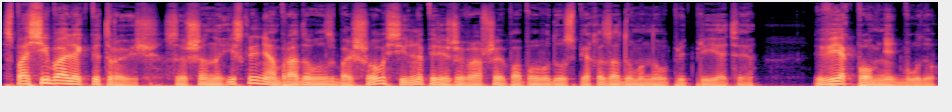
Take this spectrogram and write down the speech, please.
«Спасибо, Олег Петрович», — совершенно искренне обрадовалась Большого, сильно переживавшая по поводу успеха задуманного предприятия. «Век помнить буду».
